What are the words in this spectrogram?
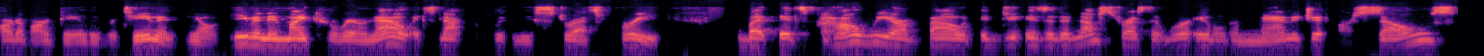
part of our daily routine. And, you know, even in my career now, it's not completely stress free, but it's how we are about is it enough stress that we're able to manage it ourselves?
